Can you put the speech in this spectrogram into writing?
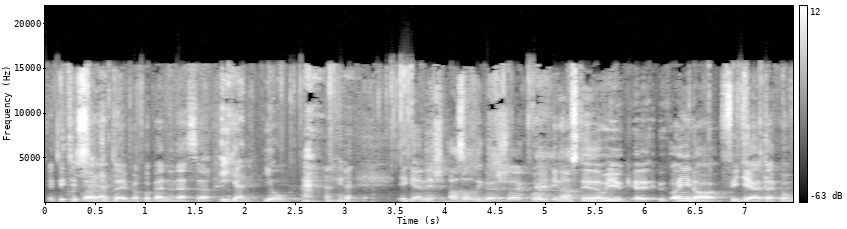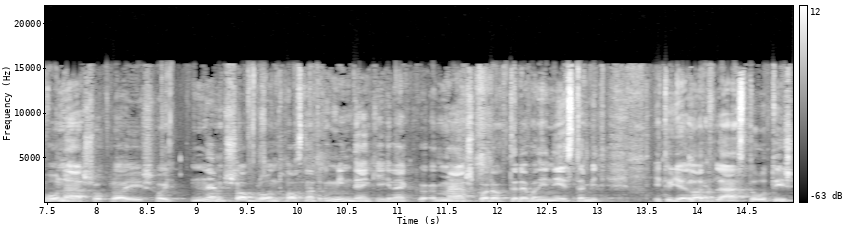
egy picit tartsuk lejjebb, akkor benne leszel. Igen, jó. Igen, és az az igazság, hogy én azt nézem, hogy ők, ők annyira figyeltek a vonásokra is, hogy nem sablont használtak, mindenkinek más karaktere van. Én néztem itt, itt ugye Igen. Lászlót is,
